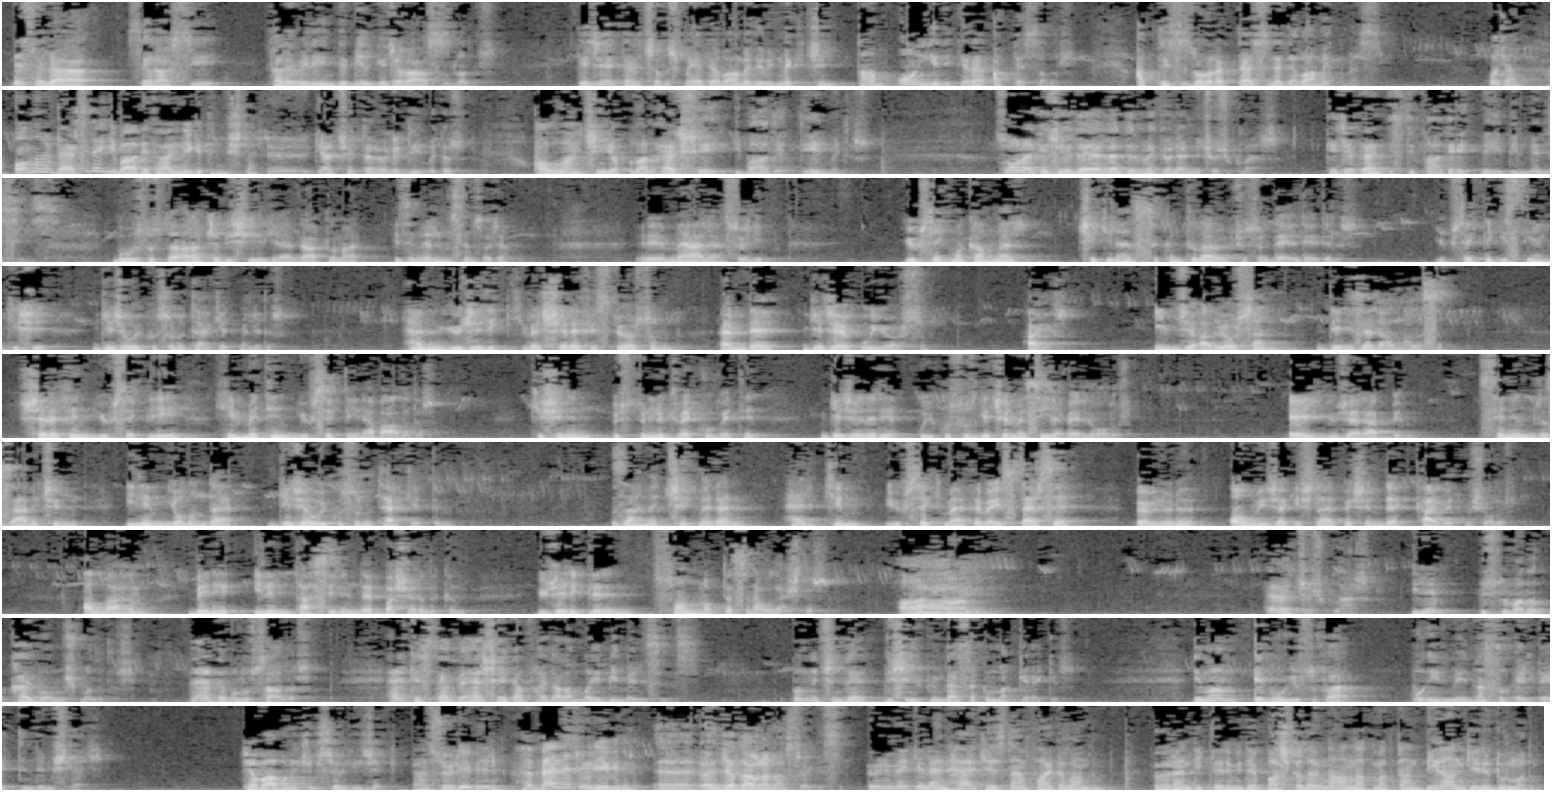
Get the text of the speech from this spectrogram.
Mesela Serahsi talebeliğinde bir gece rahatsızlanır. Gece ders çalışmaya devam edebilmek için tam 17 kere abdest alır. Abdestsiz olarak dersine devam etmez. Hocam onlar dersi de ibadet haline getirmişler. Ee, gerçekten öyle değil midir? Allah için yapılan her şey ibadet değil midir? Sonra geceyi değerlendirmek önemli çocuklar. Geceden istifade etmeyi bilmelisiniz. Bu hususta Arapça bir şiir geldi aklıma. İzin verir misiniz hocam? E, mealen söyleyeyim. Yüksek makamlar çekilen sıkıntılar ölçüsünde elde edilir. Yükseklik isteyen kişi gece uykusunu terk etmelidir. Hem yücelik ve şeref istiyorsun hem de gece uyuyorsun. Hayır. İnci arıyorsan denize dalmalısın. Şerefin yüksekliği himmetin yüksekliğine bağlıdır. Kişinin üstünlük ve kuvveti geceleri uykusuz geçirmesiyle belli olur. Ey yüce Rabbim, senin rızan için ilim yolunda gece uykusunu terk ettim. Zahmet çekmeden her kim yüksek mertebe isterse ömrünü olmayacak işler peşinde kaybetmiş olur. Allah'ım beni ilim tahsilinde başarılı kıl. Yüceliklerin son noktasına ulaştır. Amin. Evet çocuklar. İlim Müslümanın kaybolmuş malıdır. Nerede bulursa alır. Herkesten ve her şeyden faydalanmayı bilmelisiniz. Bunun için de peşin hükümden sakınmak gerekir. İmam Ebu Yusuf'a bu ilmi nasıl elde ettin demişler. Cevabını kim söyleyecek? Ben söyleyebilirim. Ben de söyleyebilirim. Ee, önce davranan söylesin. Önüme gelen herkesten faydalandım. Öğrendiklerimi de başkalarına anlatmaktan bir an geri durmadım.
